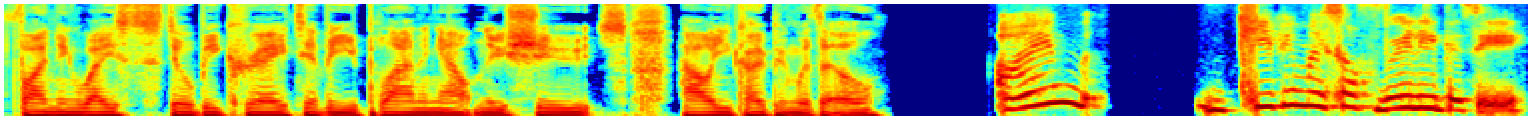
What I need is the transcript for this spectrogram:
finding ways to still be creative? Are you planning out new shoots? How are you coping with it all? I'm keeping myself really busy.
